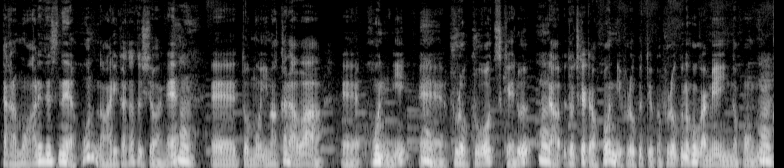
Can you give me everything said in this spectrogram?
だからもうあれですね本のあり方としてはね、うん。えっ、ともう今からは、えー本に、えー付録をつける、うん。だどっちかというと本に付録っていうか付録の方がメインのうん。本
